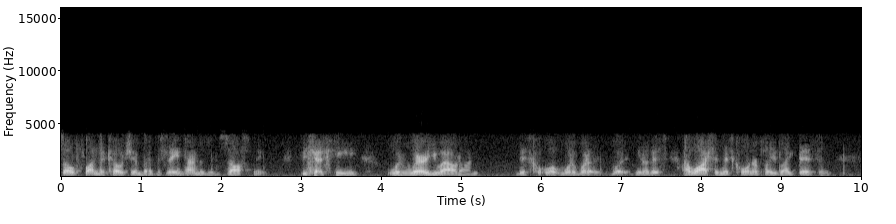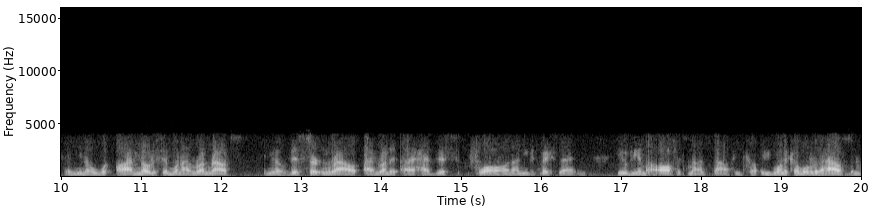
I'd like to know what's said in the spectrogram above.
so fun to coach him, but at the same time it was exhausting because he would wear you out on this. What what what, what you know this. I watched and this corner plays like this, and and you know I'm noticing when I run routes, you know this certain route I run it. I have this flaw, and I need to fix that. And he would be in my office nonstop. He'd co- he'd want to come over to the house and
